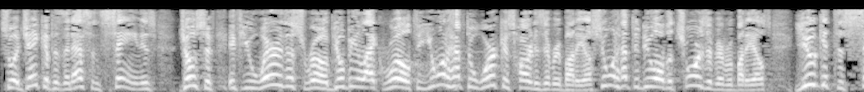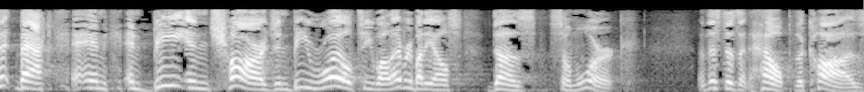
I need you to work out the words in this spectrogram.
So what Jacob is in essence saying is, Joseph, if you wear this robe, you'll be like royalty. You won't have to work as hard as everybody else. You won't have to do all the chores of everybody else. You get to sit back and, and be in charge and be royalty while everybody else does some work. This doesn't help the cause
